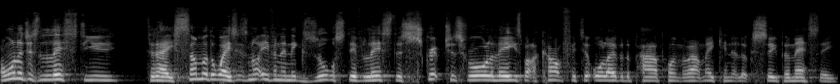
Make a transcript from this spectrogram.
I want to just list you today some of the ways. It's not even an exhaustive list. There's scriptures for all of these, but I can't fit it all over the PowerPoint without making it look super messy.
